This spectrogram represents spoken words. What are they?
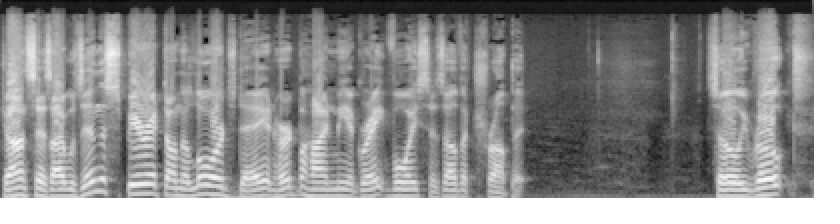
John says, I was in the Spirit on the Lord's day and heard behind me a great voice as of a trumpet. So he wrote,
